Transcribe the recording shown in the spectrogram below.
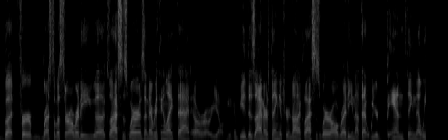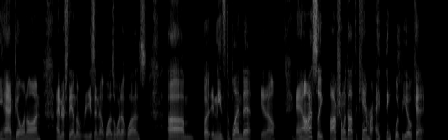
But for rest of us they're already uh, glasses wearers and everything like that or, or you know you can be a designer thing if you're not a glasses wearer already not that weird band thing that we had going on. I understand the reason it was what it was um, but it needs to blend in you know? And honestly option without the camera i think would be okay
